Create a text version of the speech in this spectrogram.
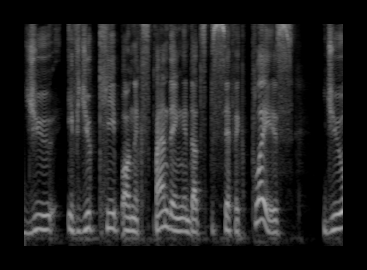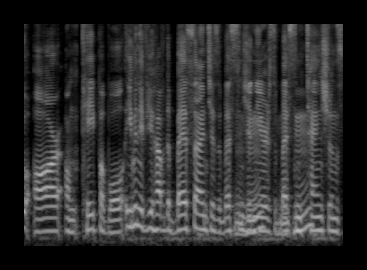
you if you keep on expanding in that specific place you are incapable, even if you have the best scientists, the best mm-hmm. engineers, the best mm-hmm. intentions,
